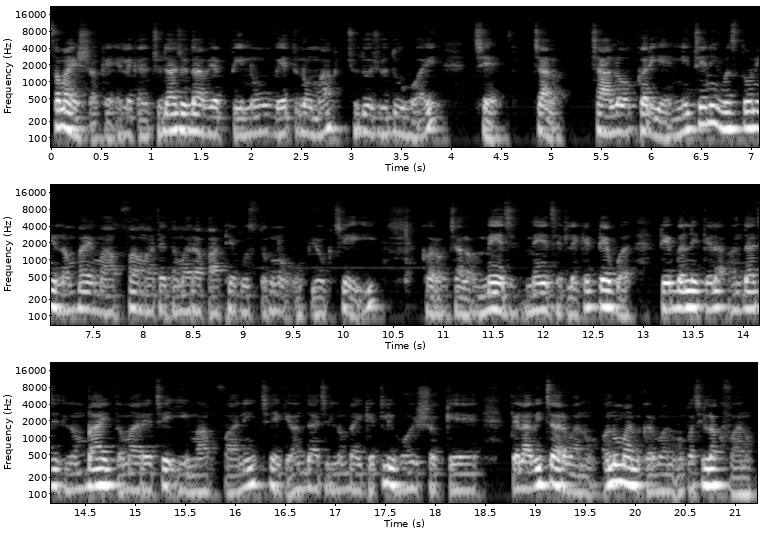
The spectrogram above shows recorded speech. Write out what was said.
સમાઈ શકે. એટલે કે જુદા જુદા વ્યક્તિનું વેતનું માપ જુદું જુદું હોય છે. ચાલો. ચાલો કરીએ. નીચેની વસ્તુની લંબાઈ માપવા માટે તમારા પાઠ્યપુસ્તકનો ઉપયોગ છે એ કરો. ચાલો. મેજ. મેજ એટલે કે ટેબલ. ટેબલની પહેલાં અંદાજિત લંબાઈ તમારે છે એ માપવાની છે કે અંદાજિત લંબાઈ કેટલી હોઈ શકે? પહેલાં વિચારવાનું, અનુમાન કરવાનું પછી લખવાનું.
